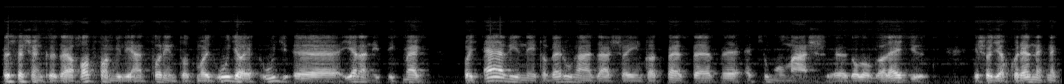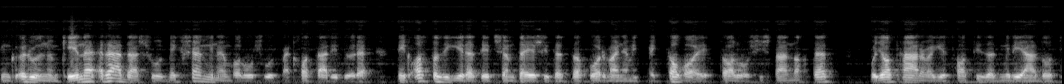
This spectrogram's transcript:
összesen közel 60 milliárd forintot, majd úgy, úgy jelenítik meg, hogy elvinnék a beruházásainkat persze egy csomó más dologgal együtt, és hogy akkor ennek nekünk örülnünk kéne, ráadásul még semmi nem valósult meg határidőre. Még azt az ígéretét sem teljesítette a kormány, amit még tavaly Tarlós Istvánnak tett, hogy ad 3,6 milliárdot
